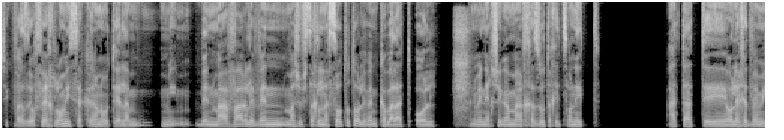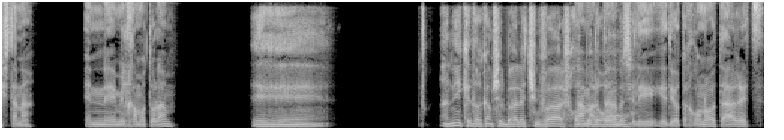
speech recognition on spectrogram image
שכבר זה הופך לא מסקרנות, אלא מ- בין מעבר לבין משהו שצריך לנסות אותו, לבין קבלת עול. אני מניח שגם מהחזות החיצונית, את את אה, הולכת ומשתנה. אין אה, מלחמות עולם? אה, אני כדרכם של בעלי תשובה, לפחות בדור ההוא, אבא שלי ידיעות אחרונות, הארץ.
